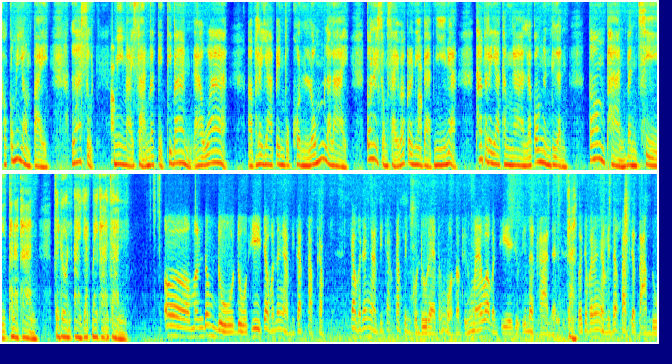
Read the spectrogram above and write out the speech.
เขาก็ไม่ยอมไป ล่าสุดมีหมายสารมาติดที่บ้านนะว่าอ่า ภรรยาเป็นบุคคลล้มละลาย ก็เลยสงสัยว่ากรณีแบบนี้เนี่ย ถ้าภรรยาทำงานแล้วก็เงินเดือน ต้องผ่านบัญชีธนาคาร จะโดนอายัดไหมคะอาจารย์เออมันต้องดูดูที่เจ้าพนักงานพิทักษ์ทรัพย์ครับ เจ้าพนักงานพิทักษ์ทรัพย์เป็นคนดูแลทั้งหมดเราถึงแม้ว่าบัญชีอยู่ที่ธนาคารเนี่ยค่ะก็เจ้าพนักงานพิทักษ์ทรัพย์จะตามดู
